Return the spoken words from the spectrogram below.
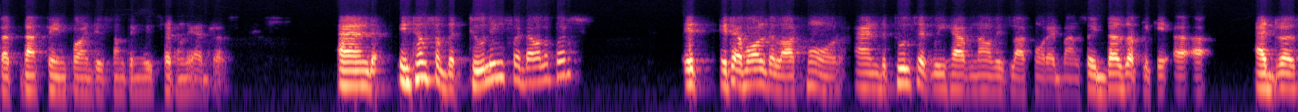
that, that pain point is something we certainly address. And in terms of the tooling for developers, it, it evolved a lot more. And the tool set we have now is a lot more advanced. So it does applicate, uh, uh, address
